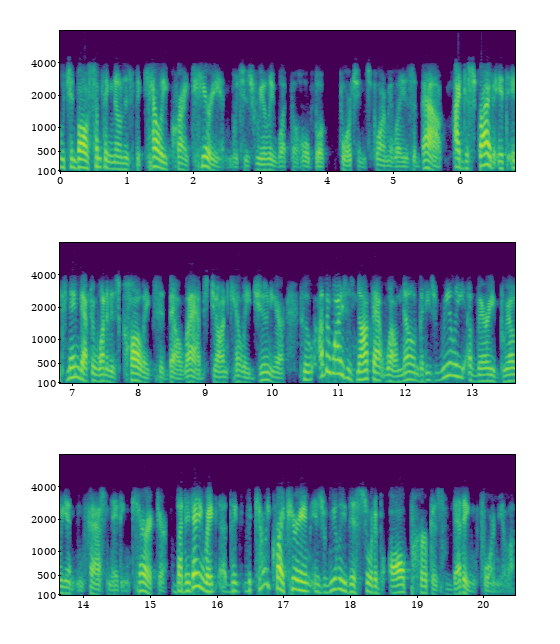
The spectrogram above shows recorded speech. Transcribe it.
which involves something known as the Kelly criterion, which is really what the whole book Fortune's Formula is about. I describe it, it's named after one of his colleagues at Bell Labs, John Kelly Jr., who otherwise is not that well known, but he's really a very brilliant and fascinating character. But at any rate, uh, the, the Kelly criterion is really this sort of all purpose vetting formula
